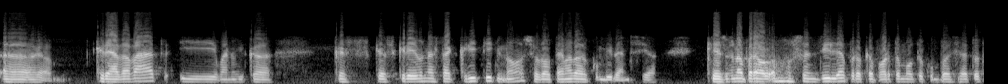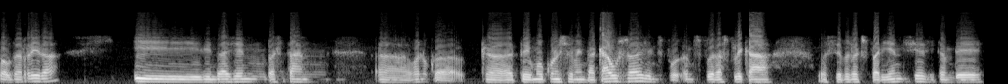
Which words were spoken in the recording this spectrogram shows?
uh, crear debat i, bueno, i que que es, que es crea un estat crític no? sobre el tema de la convivència, que és una paraula molt senzilla però que porta molta complexitat tot al darrere i vindrà gent bastant eh, bueno, que, que té molt coneixement de causa i ens, ens podrà explicar les seves experiències i també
